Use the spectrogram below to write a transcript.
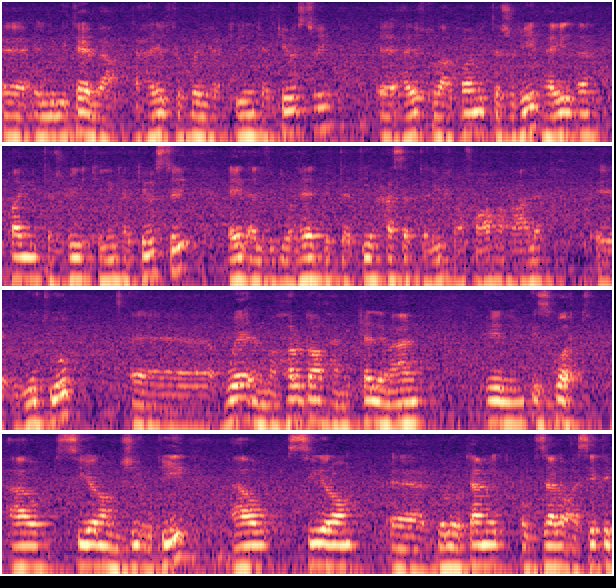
آه، اللي بيتابع تحاليل طبية clinical chemistry هيدخل على قائمة التشغيل هيلقى قائمة تشغيل clinical chemistry هيلقى الفيديوهات بالترتيب حسب تاريخ رفعها على آه، اليوتيوب. آه، والنهاردة هنتكلم عن ال SGOT أو serum GOT أو serum glutamic oxaloacetic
